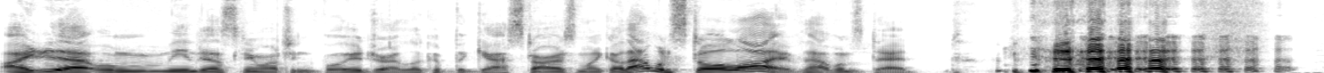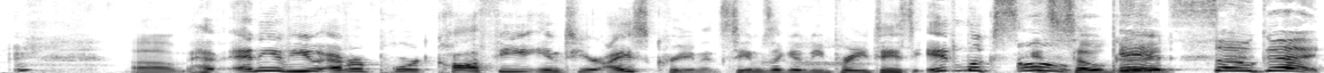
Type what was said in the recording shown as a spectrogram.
I do that when me and Destiny are watching Voyager. I look up the guest stars and like, oh, that one's still alive. That one's dead. Um, have any of you ever poured coffee into your ice cream? It seems like it'd be pretty tasty. It looks Oh, it's so good. It's so good.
